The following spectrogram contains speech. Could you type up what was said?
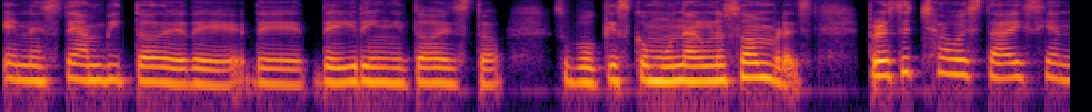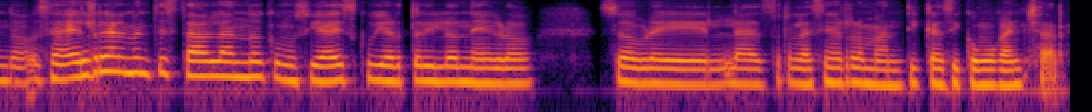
en este ámbito de, de, de dating y todo esto. Supongo que es común a algunos hombres. Pero este chavo estaba diciendo, o sea, él realmente está hablando como si hubiera descubierto el hilo negro sobre las relaciones románticas y cómo ganchar.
